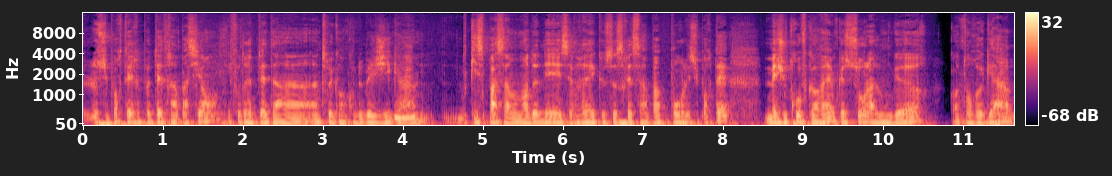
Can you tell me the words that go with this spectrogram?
le supporter est peut-être impatient. Il faudrait peut-être un, un truc en Coupe de Belgique un- qui se passe à un moment donné. C'est vrai que ce serait sympa pour les supporters. Mais je trouve quand même que sur la longueur, quand on regarde,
